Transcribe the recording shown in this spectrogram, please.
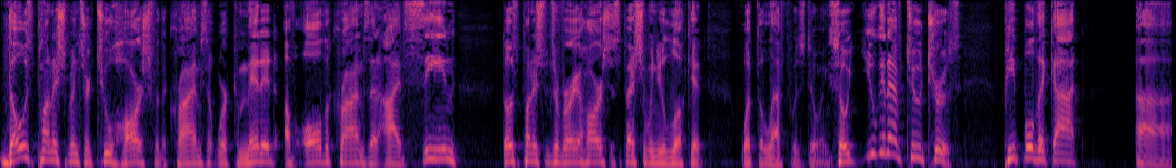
Those punishments are too harsh for the crimes that were committed. Of all the crimes that I've seen, those punishments are very harsh, especially when you look at what the left was doing. So you can have two truths. People that got uh,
